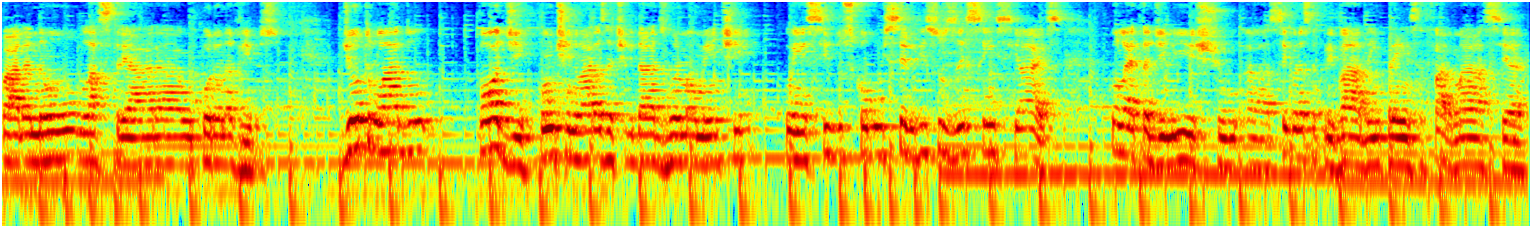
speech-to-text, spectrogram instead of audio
para não lastrear o coronavírus. De outro lado, pode continuar as atividades normalmente conhecidos como os serviços essenciais, coleta de lixo, segurança privada, imprensa, farmácia,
